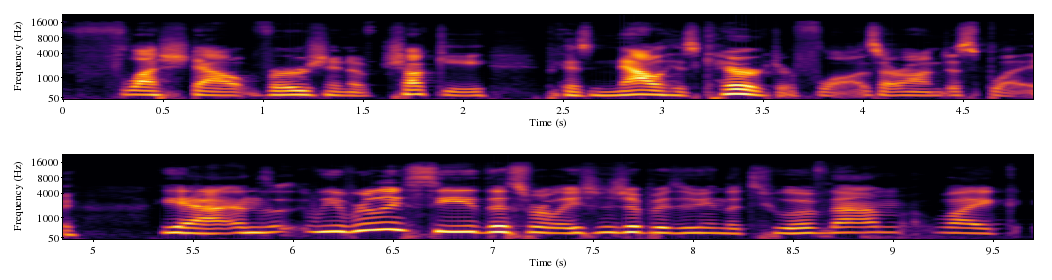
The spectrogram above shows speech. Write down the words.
fleshed out version of Chucky because now his character flaws are on display. Yeah, and we really see this relationship between the two of them, like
